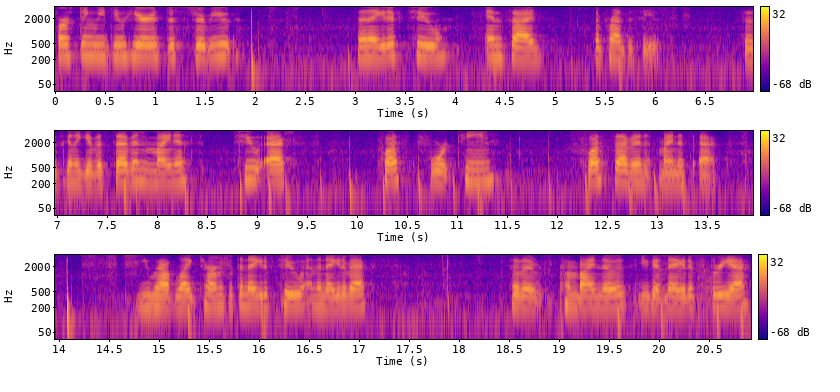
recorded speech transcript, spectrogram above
First thing we do here is distribute the negative 2 inside the parentheses. So it's going to give us 7 minus 2x plus 14 plus 7 minus x. You have like terms with the negative 2 and the negative x. So to combine those, you get negative 3x.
